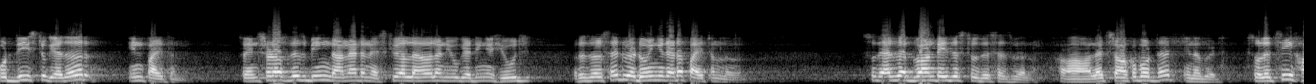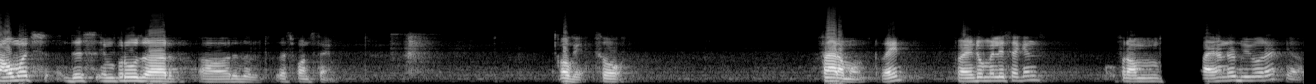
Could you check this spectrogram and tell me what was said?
put these together in Python. So instead of this being done at an SQL level and you getting a huge result set, we are doing it at a Python level. So there's advantages to this as well. Uh, let's talk about that in a bit. So let's see how much this improves our uh, result response time. Okay, so fair amount, right? 22 milliseconds from 500 we were at, yeah,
